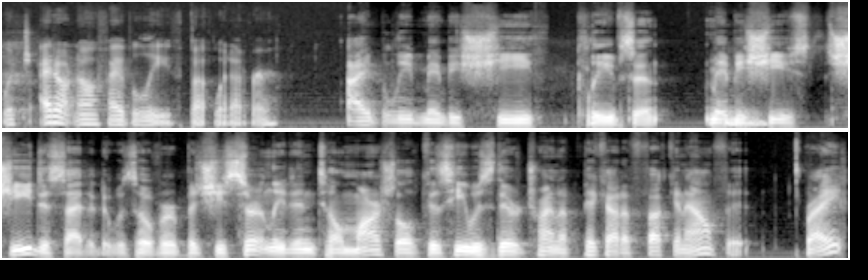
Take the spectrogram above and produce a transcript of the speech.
which I don't know if I believe, but whatever. I believe maybe she believes it. Maybe mm-hmm. she she decided it was over, but she certainly didn't tell Marshall because he was there trying to pick out a fucking outfit, right?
